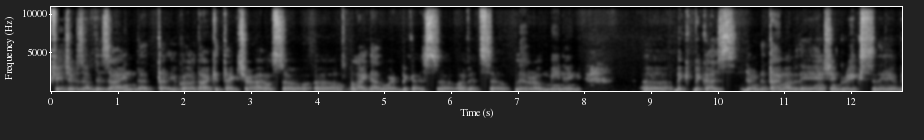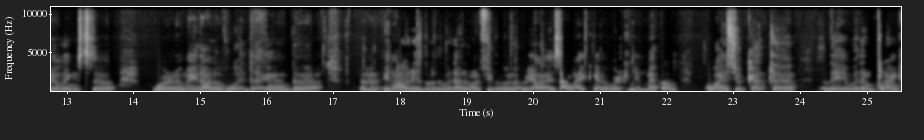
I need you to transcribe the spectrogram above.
features of design that uh, you call it architecture. I also uh, like that word because uh, of its uh, literal meaning. Uh, because during the time of the ancient Greeks, the buildings uh, were made out of wood, and you know how it is with wood. I don't know if you realize, unlike working in metal, once you cut the wooden plank,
